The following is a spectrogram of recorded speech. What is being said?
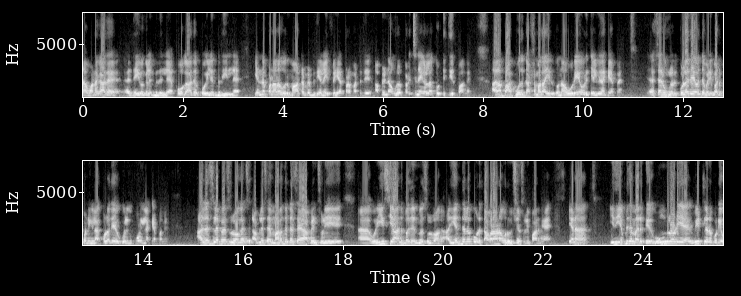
நான் வணங்காத தெய்வங்கள் என்பது இல்ல போகாத கோயில் என்பது இல்ல என்ன பண்ணாலும் ஒரு மாற்றம் என்பது என் லைஃப்ல ஏற்பட மாட்டுது அப்படின்னு அவங்களோட பிரச்சனைகள்லாம் கொட்டி தீர்ப்பாங்க. அதெல்லாம் பார்க்கும்போது கஷ்டமா தான் இருக்கும். நான் ஒரே ஒரு கேள்வி தான் கேட்பேன். சார் உங்களோட குலதெய்வத்தை வழிபாடு பண்ணீங்களா? குலதெய்வ கோயிலுக்கு போனீங்களா கேட்பாங்க. அதுல சில பேர் சொல்லுவாங்க அப்படில சார் மறந்துட்டேன் சார் அப்படின்னு சொல்லி அஹ், ஒரு ஈஸியா அந்த பதில் என்பது சொல்லுவாங்க. அது எந்த அளவுக்கு ஒரு தவறான ஒரு விஷயம் சொல்லி பாருங்க. ஏன்னா இது எப்படிதான் இருக்கு? உங்களுடைய வீட்டுல இருக்கக்கூடிய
